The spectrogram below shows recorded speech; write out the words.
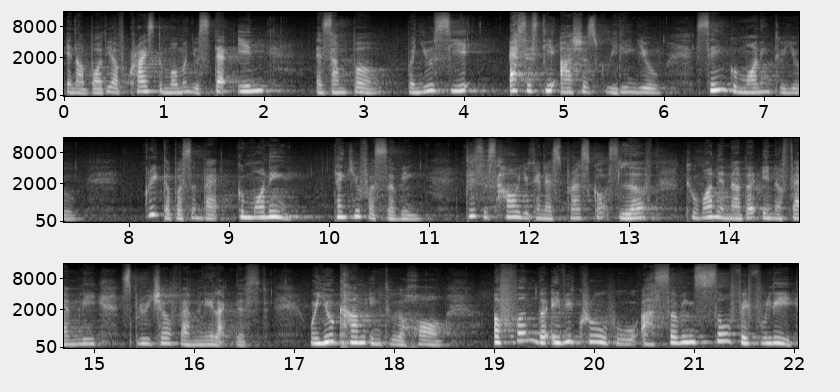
in our body of Christ the moment you step in. Example, when you see SST ushers greeting you, saying good morning to you, greet the person back, good morning, thank you for serving. This is how you can express God's love to one another in a family, spiritual family like this. When you come into the hall, affirm the AV crew who are serving so faithfully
